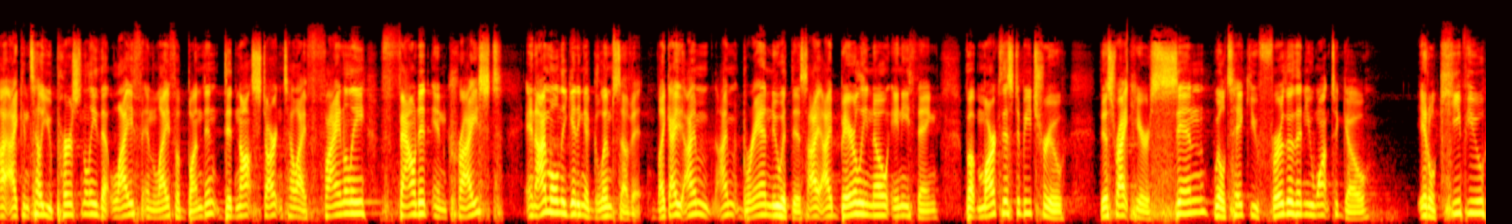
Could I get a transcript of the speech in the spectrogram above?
I, I can tell you personally that life and life abundant did not start until I finally found it in Christ and I'm only getting a glimpse of it. Like I, am I'm, I'm brand new at this. I, I barely know anything, but mark this to be true this right here sin will take you further than you want to go, it'll keep you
